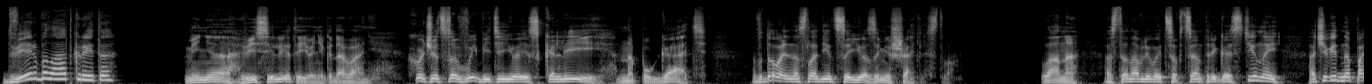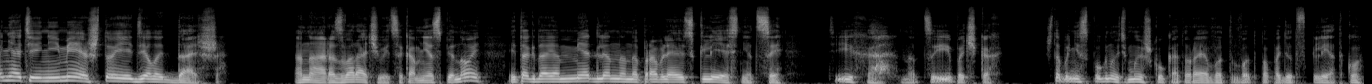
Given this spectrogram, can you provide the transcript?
Дверь была открыта». Меня веселит ее негодование. Хочется выбить ее из колеи, напугать, вдоволь насладиться ее замешательством. Лана останавливается в центре гостиной, очевидно, понятия не имея, что ей делать дальше. Она разворачивается ко мне спиной, и тогда я медленно направляюсь к лестнице, тихо, на цыпочках, чтобы не спугнуть мышку, которая вот-вот попадет в клетку,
